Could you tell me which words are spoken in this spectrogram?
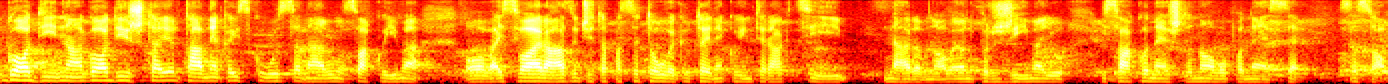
godina, godišta, jer ta neka iskusa, naravno, svako ima ovaj, svoja različita, pa se to uvek u toj nekoj interakciji, naravno, ovaj, oni prožimaju i svako nešto novo ponese sa sobom.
